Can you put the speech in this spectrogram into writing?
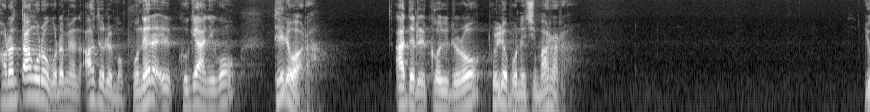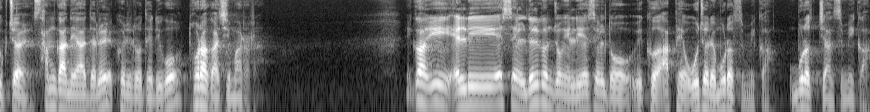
허란 땅으로 그러면 아들을 뭐 보내라 그게 아니고 데려와라. 아들을 거리로 돌려보내지 말아라. 6절 삼가 내 아들을 거리로 데리고 돌아가지 말아라. 그러니까 이 엘리에셀 늙은 종 엘리에셀도 왜 그 앞에 5절에 물었습니까? 물었지 않습니까?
